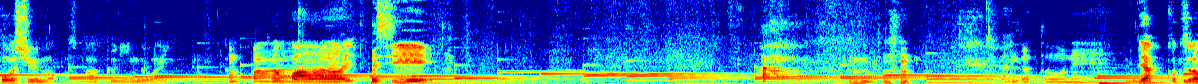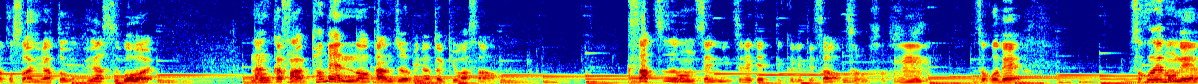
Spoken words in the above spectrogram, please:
甲州のスパークリングワイン。乾杯。乾杯。美味しい。あ りがとうね。いやこちらこそありがとう。いやすごい。なんかさ去年の誕生日の時はさ草津温泉に連れてってくれてさそうそうそう。うん。そこでそこでもね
